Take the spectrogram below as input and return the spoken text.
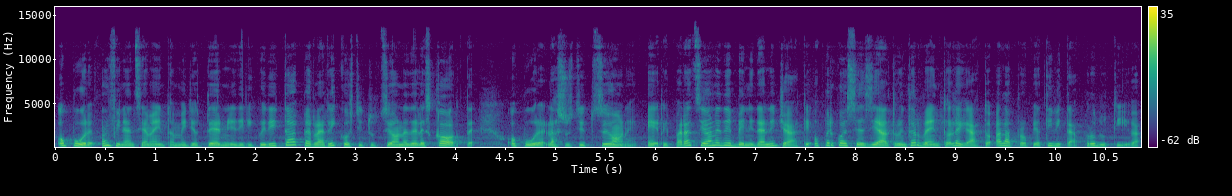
oppure un finanziamento a medio termine di liquidità per la ricostituzione delle scorte, oppure la sostituzione e riparazione dei beni danneggiati o per qualsiasi altro intervento legato alla propria attività produttiva.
